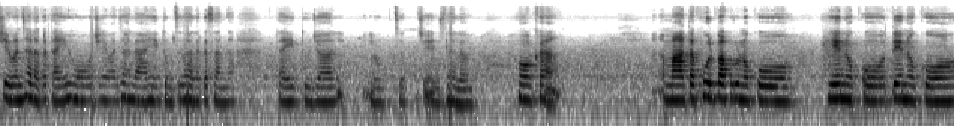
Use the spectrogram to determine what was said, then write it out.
जेवण झालं का ताई? हो जेवण झालं आहे. तुमचं झालं का सांगा? ताई तुझ्या लुकचं चेंज झालं. हो का? मग आता फूल पाखरू नको हे नको ते नको.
